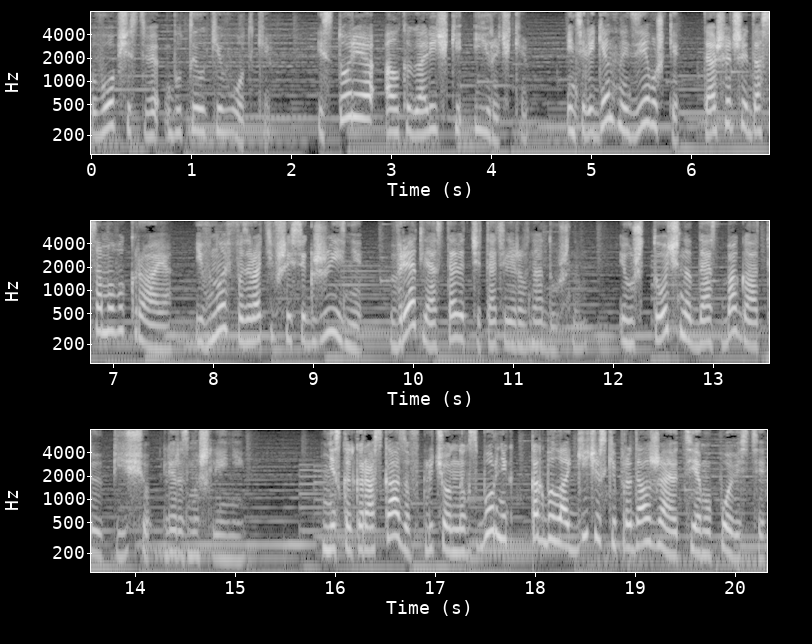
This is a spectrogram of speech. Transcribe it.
в обществе бутылки водки. История алкоголички Ирочки – интеллигентной девушки, дошедшей до самого края и вновь возвратившейся к жизни, вряд ли оставит читателя равнодушным. И уж точно даст богатую пищу для размышлений. Несколько рассказов, включенных в сборник, как бы логически продолжают тему повести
